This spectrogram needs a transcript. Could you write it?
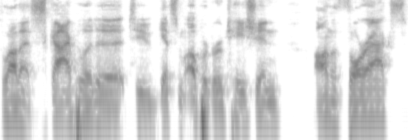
to allow that scapula to to get some upward rotation on the thorax.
